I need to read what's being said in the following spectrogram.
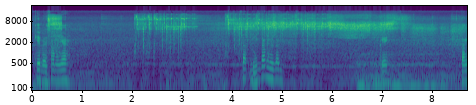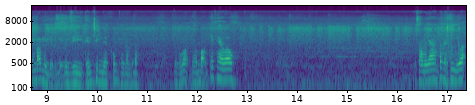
Ok, về xong rồi nha. Giáp đúng giáp ngư dân. Ok. Tăng 30 điểm để làm gì tiến trình là không thể nào mà đập được các bọn ờ, bọn tiếp theo đâu? Xong rồi nha bất khả thi các bạn.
